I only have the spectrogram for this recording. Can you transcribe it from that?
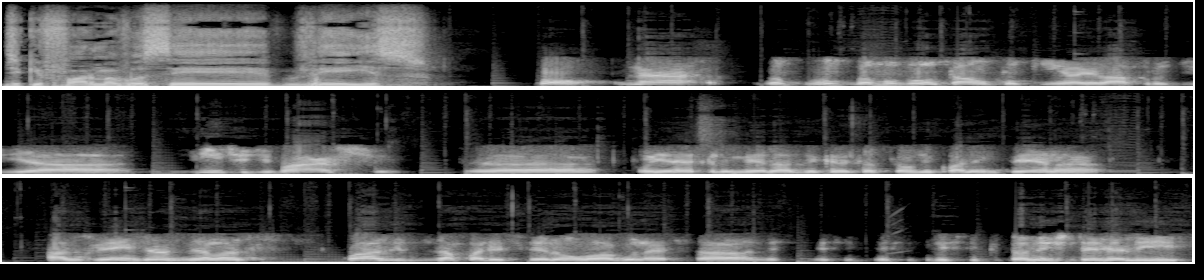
De que forma você vê isso? Bom, na, vamos, voltar um pouquinho aí lá para o dia 20 de março, uh, foi a primeira decretação de quarentena. As vendas, elas quase desapareceram logo nessa, nesse, nesse, nesse princípio. Então a gente teve ali,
